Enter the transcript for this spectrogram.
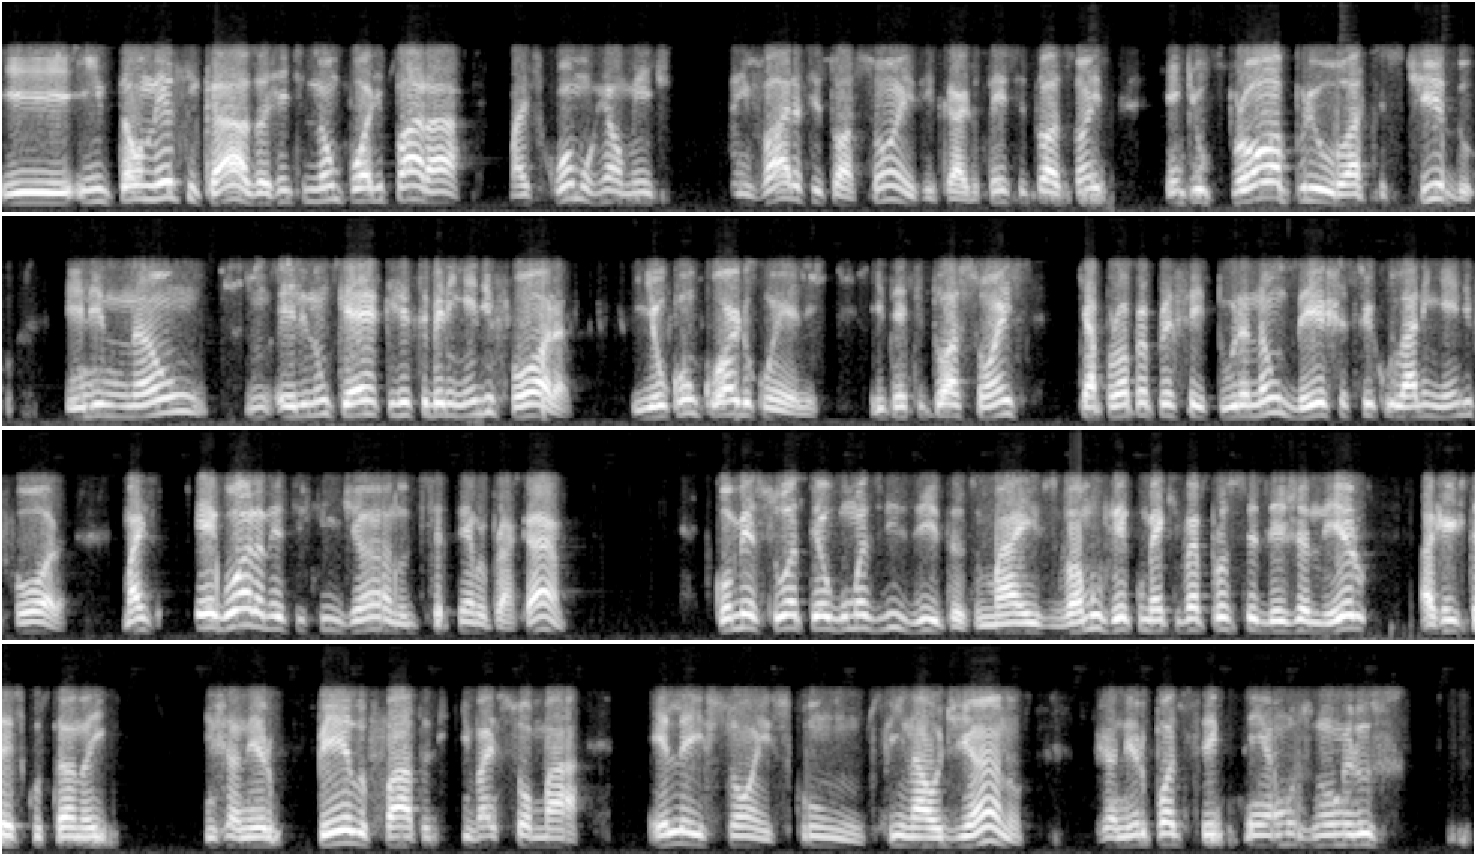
E então, nesse caso, a gente não pode parar. Mas como realmente tem várias situações, Ricardo, tem situações em que o próprio assistido ele não ele não quer receber ninguém de fora. E eu concordo com ele. E tem situações que a própria prefeitura não deixa circular ninguém de fora. Mas agora, nesse fim de ano, de setembro para cá, começou a ter algumas visitas, mas vamos ver como é que vai proceder janeiro. A gente está escutando aí em janeiro, pelo fato de que vai somar eleições com final de ano, janeiro pode ser que tenhamos números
